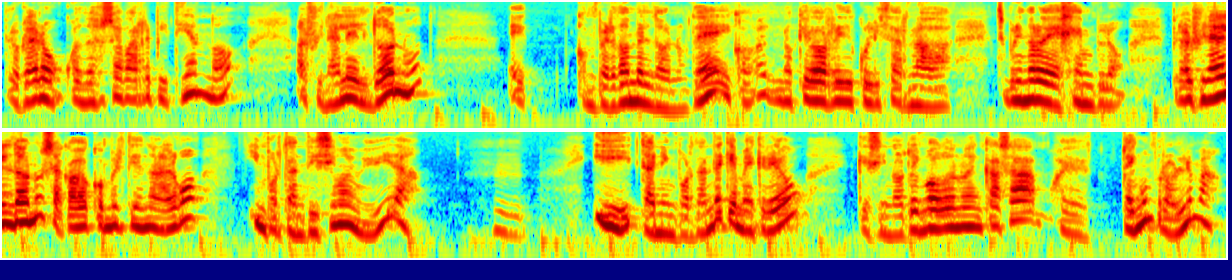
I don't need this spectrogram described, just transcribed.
Pero claro, cuando eso se va repitiendo, al final el donut con perdón del donut, ¿eh? y no quiero ridiculizar nada, estoy poniéndolo de ejemplo, pero al final el donut se acaba convirtiendo en algo importantísimo en mi vida. Hmm. Y tan importante que me creo que si no tengo donut en casa, pues tengo un problema.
